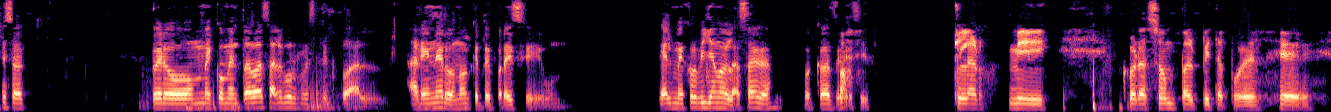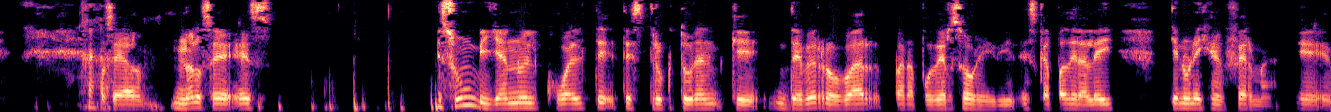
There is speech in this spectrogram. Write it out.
Exacto. Pero me comentabas algo respecto al arenero, ¿no? Que te parece un el mejor villano de la saga, lo acabas de Oh, decir. claro, mi corazón palpita por él. Eh, o sea, no lo sé, es es un villano el cual te, te estructuran que debe robar para poder sobrevivir, escapa de la ley, tiene una hija enferma, eh,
